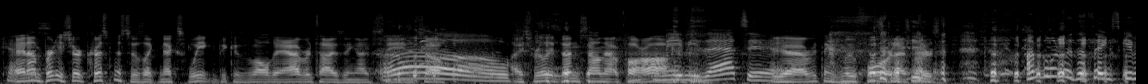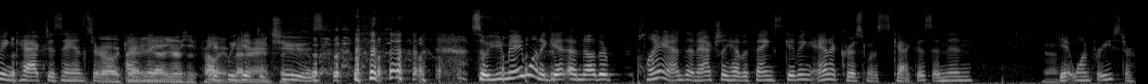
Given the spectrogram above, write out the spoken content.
Cactus. And I'm pretty sure Christmas is like next week because of all the advertising I've seen. So Oh, it really doesn't sound that far off. maybe that's it. Yeah, everything's moved forward. I've heard. I'm going with the Thanksgiving cactus answer. I Okay, yeah, yours is probably if a we better get to choose. so you may want to get another plant and actually have a Thanksgiving and a Christmas cactus, and then Yeah. get one for Easter.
